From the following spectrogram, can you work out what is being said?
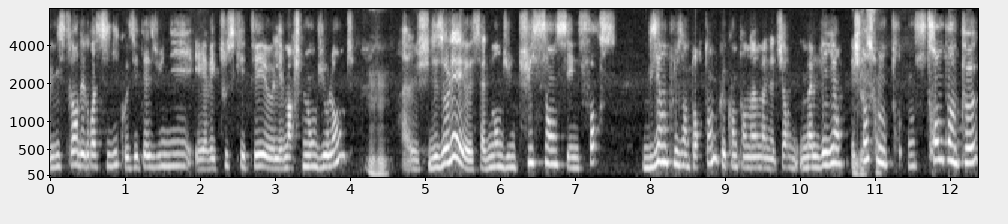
l'histoire des droits civiques aux États-Unis et avec tout ce qui était les marches non violentes, mhm. je suis désolée, ça demande une puissance et une force bien plus importante que quand on a un manager malveillant. Et je pense qu'on se trompe un peu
